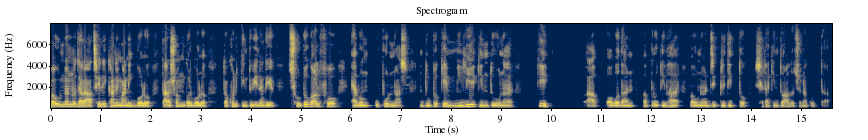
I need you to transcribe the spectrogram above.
বা অন্যান্য যারা আছেন এখানে, মানিক বলো, তারাশঙ্কর বলো, তখন কিন্তু এনাদের ছোট গল্প এবং উপন্যাস দুটোকে মিলিয়ে কিন্তু ওনার কি অবদান বা প্রতিভার বা ওনার যে কৃতিত্ব, সেটা কিন্তু আলোচনা করতে হবে।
